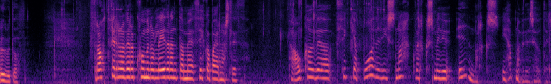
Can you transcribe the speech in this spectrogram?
auðvitað. Þrátt fyrir að vera komin á leiðarenda með þykkabæjarnaslið, það ákvaðu við að þykja bóðið í snakkverksmiðju Yðmarks í Hafnafyrði segðu til.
